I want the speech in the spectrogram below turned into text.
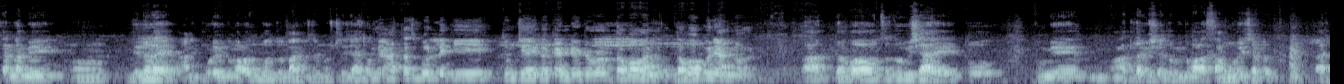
त्यांना मी दिलेलं आहे आणि पुढे मी तुम्हाला बोलतो बाकीच्या गोष्टी ज्या तुम्ही आहेत आताच बोलले की तुमच्या एका कॅन्डिडेटवर दबाव आणला होता. दबाव कोणी आणला होता? हां दबावाचा जो विषय आहे तो तुम्ही आतला विषय तुम्ही तुम्हाला सांगू नाही शकत. काय?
